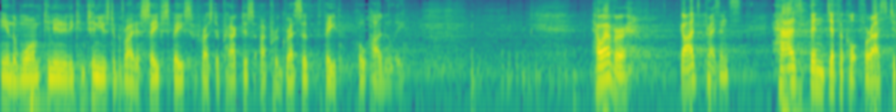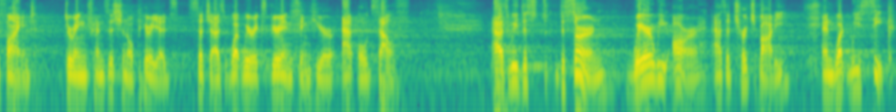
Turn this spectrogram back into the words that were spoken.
and the warm community continues to provide a safe space for us to practice our progressive faith wholeheartedly. However, God's presence has been difficult for us to find during transitional periods, such as what we're experiencing here at Old South. As we dis- discern where we are as a church body and what we seek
